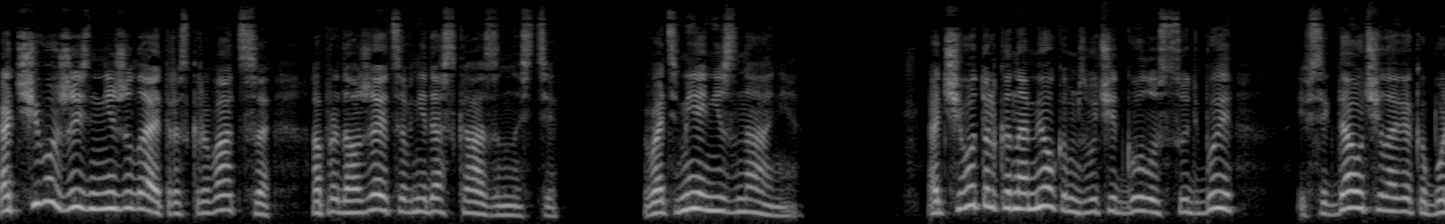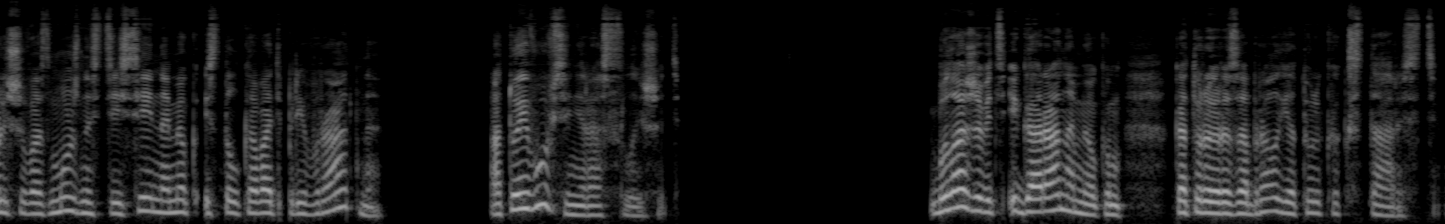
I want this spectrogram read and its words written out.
Отчего жизнь не желает раскрываться, а продолжается в недосказанности, во тьме незнания? Отчего только намеком звучит голос судьбы, и всегда у человека больше возможностей сей намек истолковать превратно, а то и вовсе не расслышать? Была же ведь и гора намеком, который разобрал я только к старости.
